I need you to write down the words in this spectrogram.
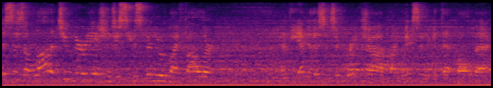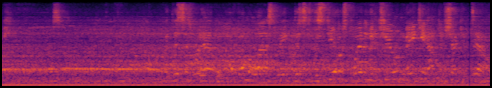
This is a lot of two variations. You see the spin move by Fowler. At the end of this, it's a great job by Mixon to get that ball back. But this is what happened. Fumble last week. This is the Steelers playing in the two. Made you have to check it down.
